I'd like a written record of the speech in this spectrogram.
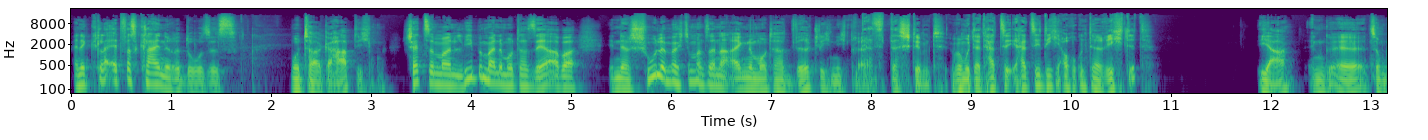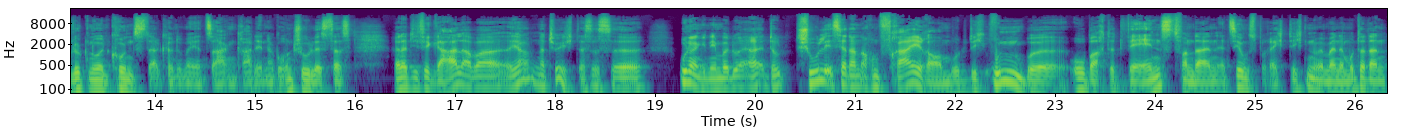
eine etwas kleinere Dosis Mutter gehabt. Ich schätze man, liebe meine Mutter sehr, aber in der Schule möchte man seine eigene Mutter wirklich nicht treffen. das, das stimmt. Übermuttert, hat sie, hat sie dich auch unterrichtet? Ja, in, äh, zum Glück nur in Kunst, da könnte man jetzt sagen. Gerade in der Grundschule ist das relativ egal, aber ja, natürlich, das ist äh, unangenehm, weil du, äh, du, Schule ist ja dann auch ein Freiraum, wo du dich unbeobachtet wähnst von deinen Erziehungsberechtigten. Wenn meine Mutter dann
